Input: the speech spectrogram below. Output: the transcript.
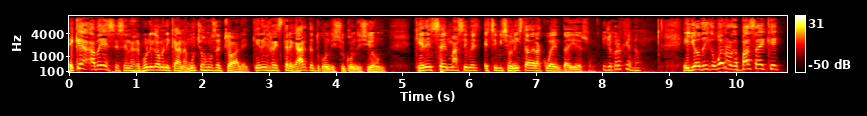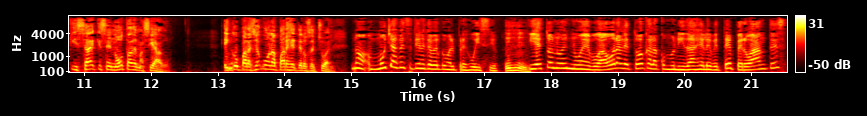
es que a veces en la República Dominicana muchos homosexuales quieren restregarte tu condi- su condición, quieren ser más exhi- exhibicionistas de la cuenta y eso. Y yo creo que no. Y yo digo, bueno, lo que pasa es que quizá es que se nota demasiado en comparación con una pareja heterosexual. No, muchas veces tiene que ver con el prejuicio. Y esto no es nuevo. Ahora le toca a la comunidad LGBT, pero antes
